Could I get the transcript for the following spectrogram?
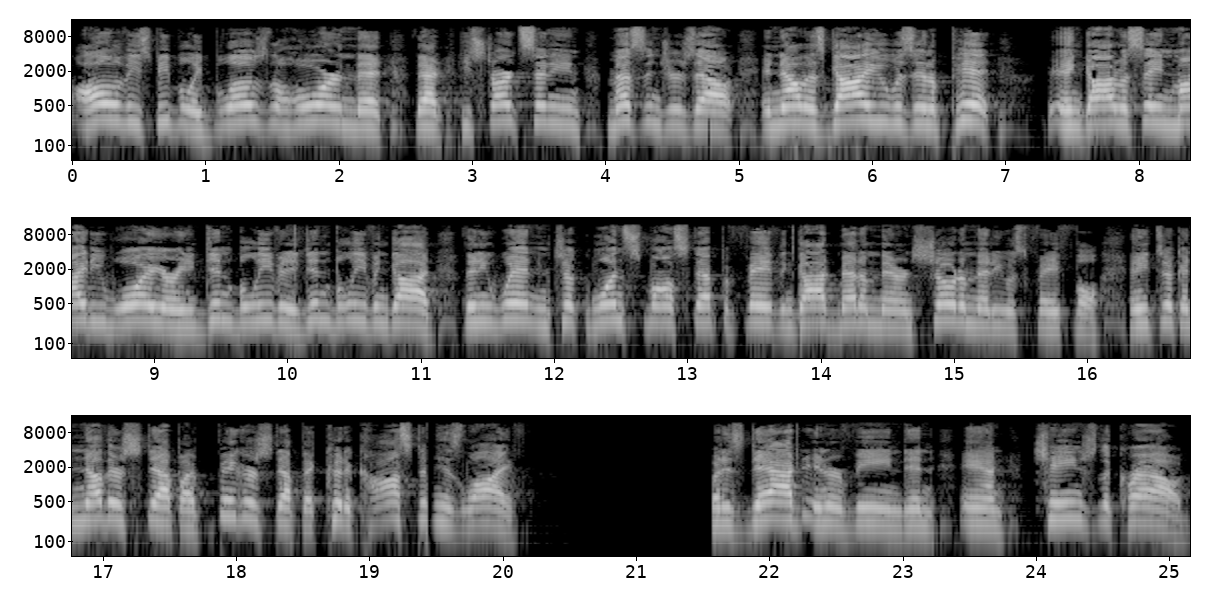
all of these people. He blows the horn that, that he starts sending messengers out. And now this guy who was in a pit and God was saying, mighty warrior, and he didn't believe it. He didn't believe in God. Then he went and took one small step of faith, and God met him there and showed him that he was faithful. And he took another step, a bigger step that could have cost him his life. But his dad intervened and, and changed the crowd.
